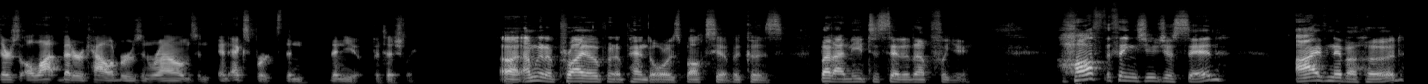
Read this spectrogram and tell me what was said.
there's a lot better calibers and rounds and, and experts than than you potentially. All right, I'm going to pry open a Pandora's box here because, but I need to set it up for you. Half the things you just said, I've never heard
